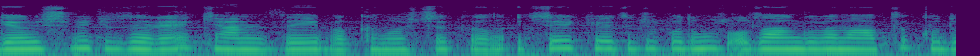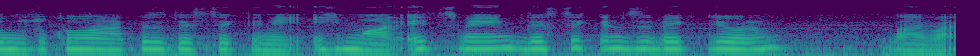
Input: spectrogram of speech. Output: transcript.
Görüşmek üzere. Kendinize iyi bakın. Hoşçakalın. İçerik yönetici kodumuz Ozan Güven Altı. Kodumuzu kullanarak bizi desteklemeyi ihmal etmeyin. Desteklerinizi bekliyorum. Bay bay.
